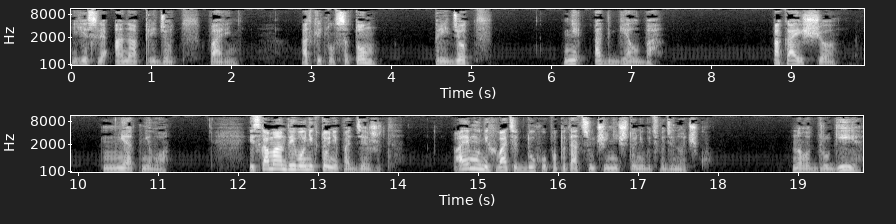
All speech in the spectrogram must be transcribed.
если она придет, парень», — откликнулся Том, — «придет не от Гелба. Пока еще не от него. Из команды его никто не поддержит, а ему не хватит духу попытаться учинить что-нибудь в одиночку. Но вот другие...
